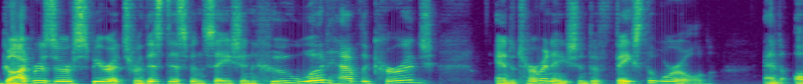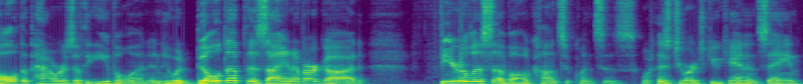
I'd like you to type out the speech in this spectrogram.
God reserves spirits for this dispensation who would have the courage and determination to face the world and all the powers of the evil one, and who would build up the Zion of our God, fearless of all consequences. What is George Q. Cannon saying?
